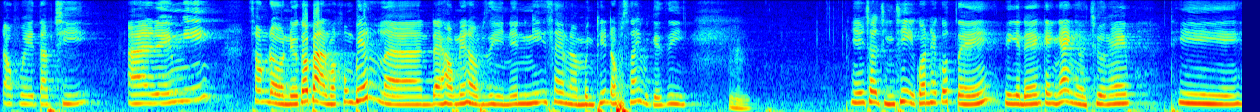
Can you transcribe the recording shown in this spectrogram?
Đọc về tạp chí À đấy em nghĩ Trong đầu nếu các bạn mà không biết là đại học nên học gì Nên nghĩ xem là mình thích đọc sách về cái gì ừ. Em chọn chính trị quan hệ quốc tế Vì cái đấy là cái ngành ở trường em Thì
